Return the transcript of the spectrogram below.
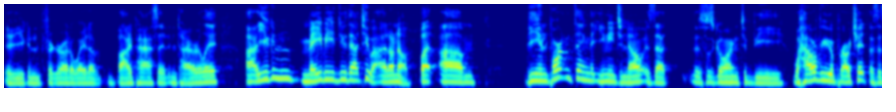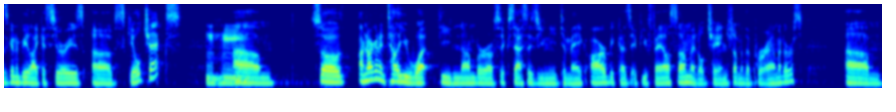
if you can figure out a way to bypass it entirely. Uh, you can maybe do that too. I don't know. But um, the important thing that you need to know is that this is going to be well, however you approach it. This is going to be like a series of skill checks. Um, so I'm not going to tell you what the number of successes you need to make are because if you fail some, it'll change some of the parameters. Um,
